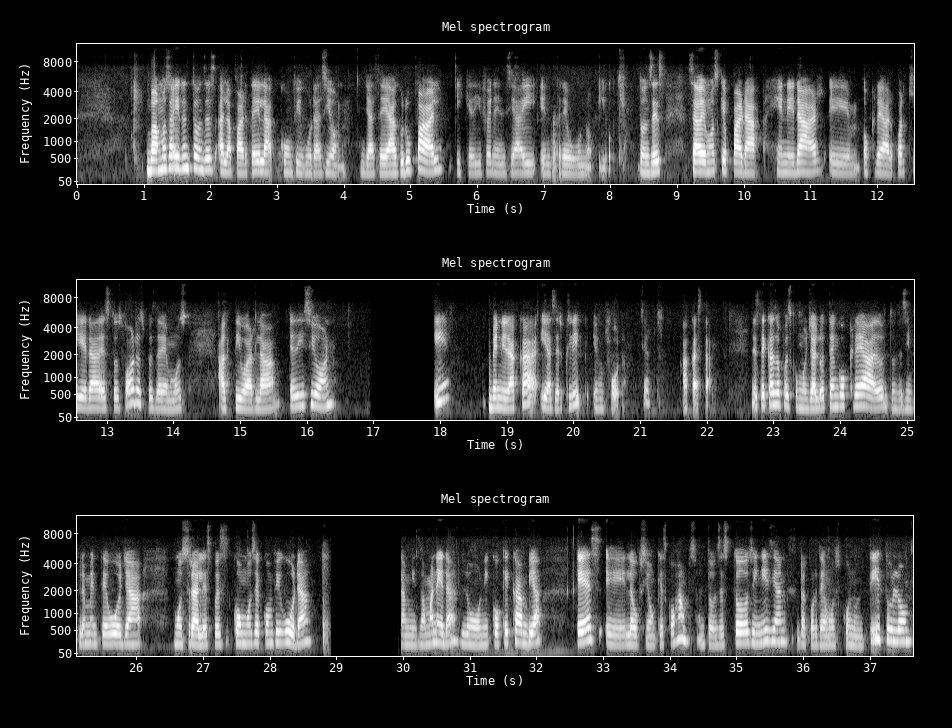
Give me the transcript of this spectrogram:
Vamos a ir entonces a la parte de la configuración, ya sea grupal y qué diferencia hay entre uno y otro. Entonces, sabemos que para generar eh, o crear cualquiera de estos foros, pues debemos activar la edición y venir acá y hacer clic en foro, ¿cierto? Acá está. En este caso, pues como ya lo tengo creado, entonces simplemente voy a mostrarles pues cómo se configura la misma manera, lo único que cambia es eh, la opción que escojamos. Entonces todos inician, recordemos, con un título,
